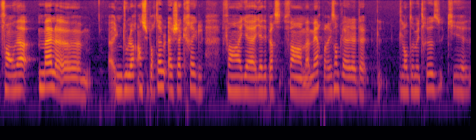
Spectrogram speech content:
enfin on a mal euh, une douleur insupportable à chaque règle. Enfin il y y a des personnes, enfin ma mère par exemple elle a de l'endométriose qui est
